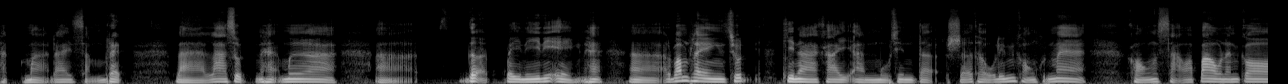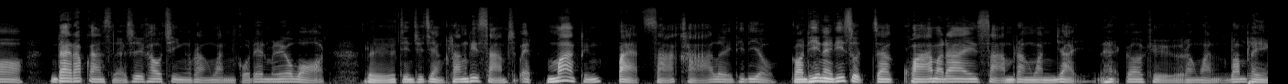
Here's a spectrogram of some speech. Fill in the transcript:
ถัดมาได้สำเร็จและล่าสุดนะฮะเมื่ออ ปีนี้นี่เองนะฮะอัลบั้มเพลงชุดคีนาคายอันหมู่ชินเตเสือเถาลิ้นของคุณแม่ของสาวเป้านั้นก็ได้รับการเสนอชื่อเข้าชิงรางวัล Golden Medal Award หรือจินชิเจียงครั้งที่ 31 มากถึง 8 สาขาเลยทีเดียว ก่อนที่ในที่สุดจะคว้ามาได้ 3 รางวัลใหญ่นะฮะก็คือรางวัลบั้มเพลง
